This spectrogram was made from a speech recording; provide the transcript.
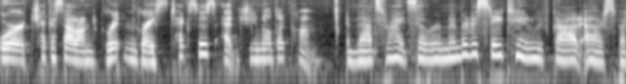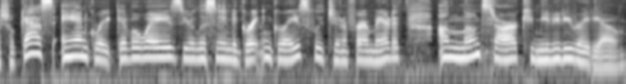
Or check us out on Grit and Grace Texas at gmail.com. And that's right. So remember to stay tuned. We've got our special guests and great giveaways. You're listening to Grit and Grace with Jennifer and Meredith on Lone Star Community Radio.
